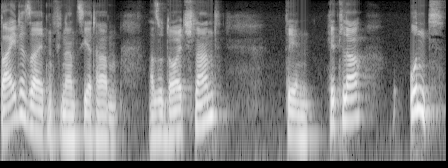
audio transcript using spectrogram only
beide Seiten finanziert haben. Also Deutschland, den Hitler und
